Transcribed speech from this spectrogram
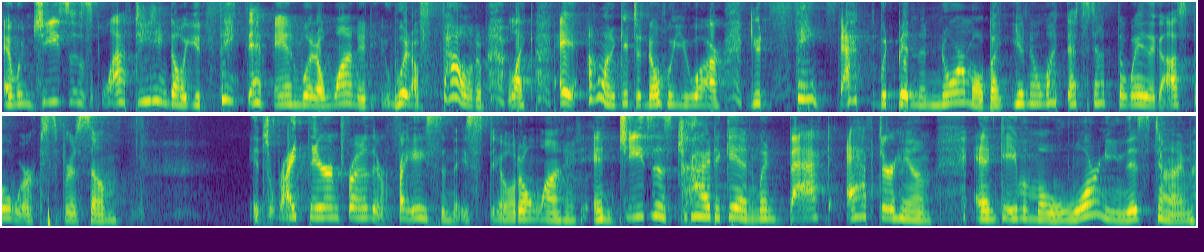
And when Jesus left, he didn't go, you'd think that man would have wanted, would have followed him. Like, hey, I want to get to know who you are. You'd think that would have been the normal, but you know what? That's not the way the gospel works for some. It's right there in front of their face and they still don't want it. And Jesus tried again, went back after him and gave him a warning this time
